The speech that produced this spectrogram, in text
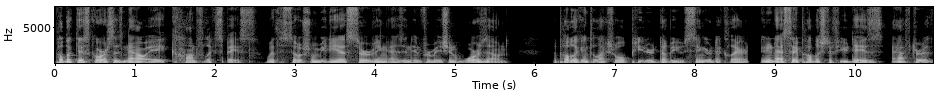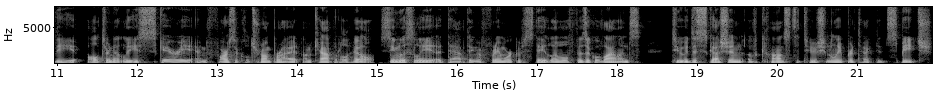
Public discourse is now a conflict space, with social media serving as an information war zone the public intellectual Peter W. Singer declared in an essay published a few days after the alternately scary and farcical Trump riot on Capitol Hill, seamlessly adapting a framework of state level physical violence to a discussion of constitutionally protected speech.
